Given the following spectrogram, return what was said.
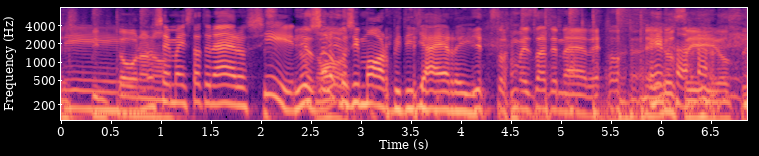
e Sì, spintonano. Non sei mai stato in aereo? Sì, non Io sono no. così morbidi gli aerei. Io sono mai stato in aereo. Eh, io sì, io sì.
